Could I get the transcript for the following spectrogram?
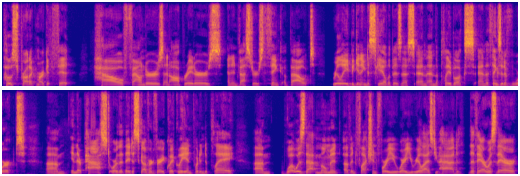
post product market fit, how founders and operators and investors think about really beginning to scale the business and and the playbooks and the things that have worked um, in their past or that they discovered very quickly and put into play. Um, what was that moment of inflection for you where you realized you had the there was there,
